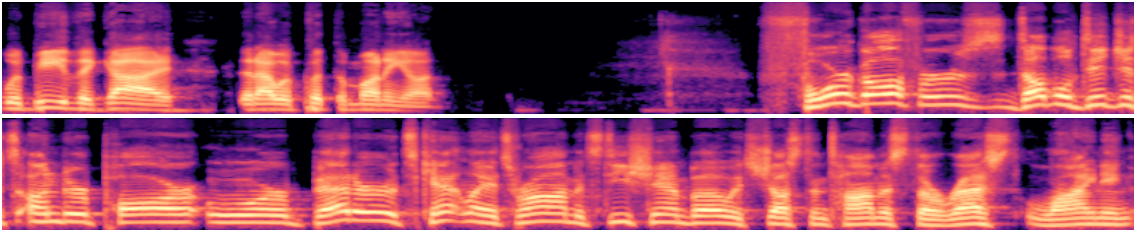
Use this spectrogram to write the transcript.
would be the guy that I would put the money on. Four golfers, double digits under par or better. It's Cantlay, it's Rahm, it's DeChambeau, it's Justin Thomas. The rest lining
